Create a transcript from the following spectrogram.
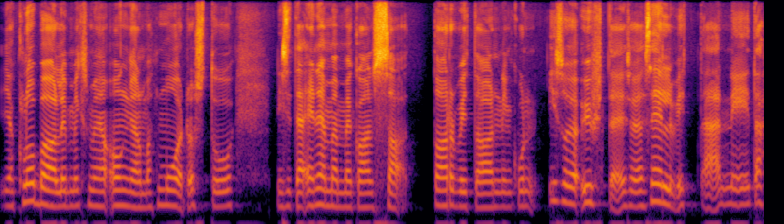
ja globaalimmiksi meidän ongelmat muodostuu, niin sitä enemmän me kanssa tarvitaan niin kuin isoja yhteisöjä selvittää niitä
